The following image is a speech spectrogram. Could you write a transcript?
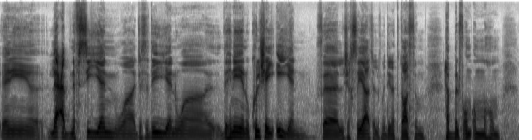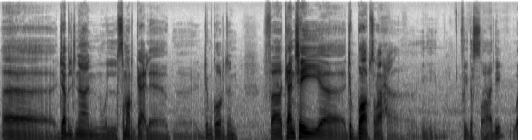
يعني لعب نفسيا وجسديا وذهنيا وكل شيئيا في الشخصيات اللي في مدينة جاثم. هبل في أم أمهم. آه جاب الجنان والصمرقع لجيم جوردن. فكان شيء آه جبار بصراحة يعني في القصة هذه. و...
